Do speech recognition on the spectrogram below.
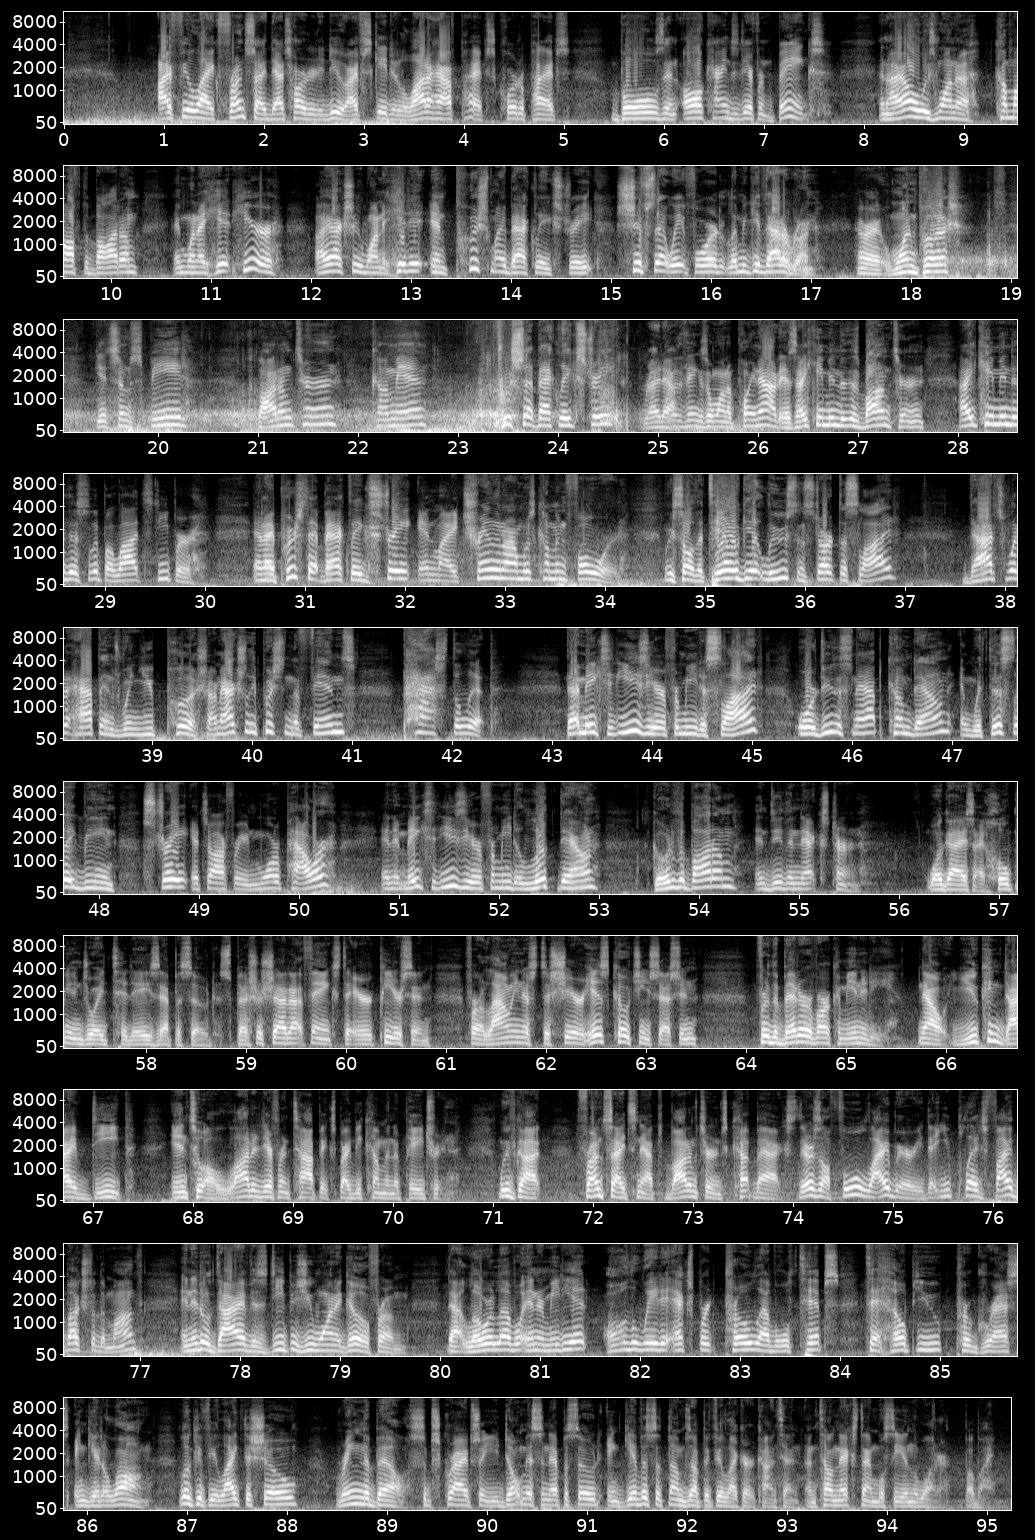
I feel like front side, that's harder to do. I've skated a lot of half pipes, quarter pipes, bowls, and all kinds of different banks. And I always want to come off the bottom. And when I hit here, I actually want to hit it and push my back leg straight, shifts that weight forward. Let me give that a run. All right, one push, get some speed, bottom turn, come in, push that back leg straight, right out. One of the things I want to point out is I came into this bottom turn, I came into this lip a lot steeper and I pushed that back leg straight and my trailing arm was coming forward. We saw the tail get loose and start to slide. That's what happens when you push. I'm actually pushing the fins past the lip. That makes it easier for me to slide or do the snap, come down, and with this leg being straight, it's offering more power and it makes it easier for me to look down, go to the bottom, and do the next turn. Well, guys, I hope you enjoyed today's episode. Special shout out thanks to Eric Petersen for allowing us to share his coaching session for the better of our community. Now, you can dive deep into a lot of different topics by becoming a patron. We've got frontside snaps, bottom turns, cutbacks. There's a full library that you pledge five bucks for the month and it'll dive as deep as you want to go from that lower level intermediate all the way to expert pro level tips to help you progress and get along. Look, if you like the show, ring the bell, subscribe so you don't miss an episode, and give us a thumbs up if you like our content. Until next time, we'll see you in the water. Bye bye.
